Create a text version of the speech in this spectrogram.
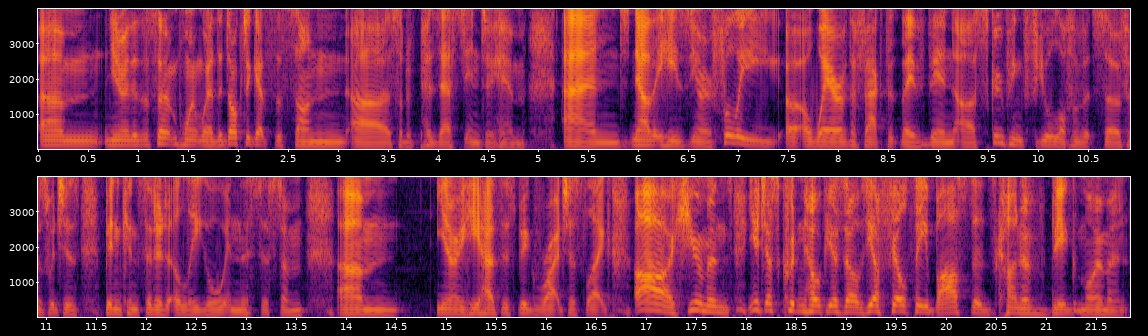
Um, you know, there's a certain point where the doctor gets the sun uh, sort of possessed into him, and now that he's you know fully uh, aware of the fact that they've been uh, scooping fuel off of its surface, which has been considered illegal in this system. Um, you know, he has this big righteous, like, ah, humans, you just couldn't help yourselves, you filthy bastards kind of big moment.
